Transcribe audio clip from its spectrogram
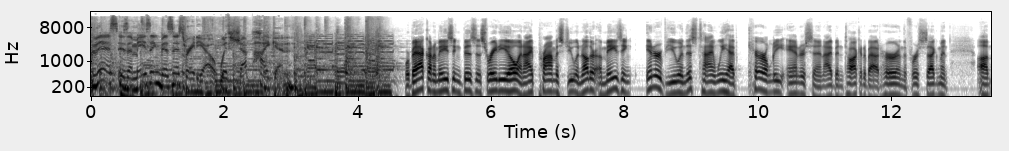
This is Amazing Business Radio with Shep Hyken. We're back on Amazing Business Radio, and I promised you another amazing interview. And this time we have Carol Lee Anderson. I've been talking about her in the first segment. Um,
